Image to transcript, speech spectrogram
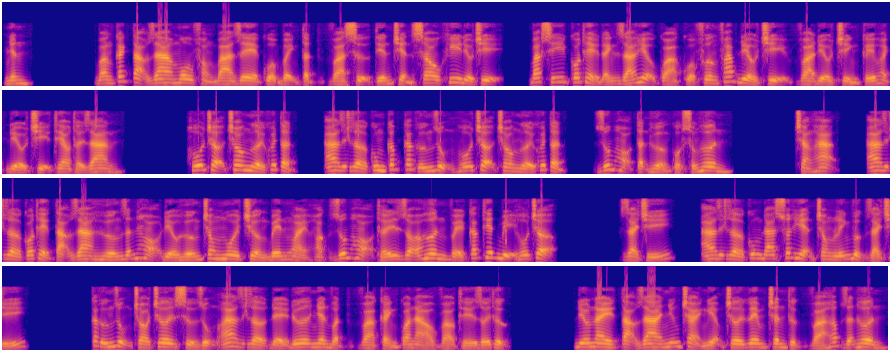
Nhân Bằng cách tạo ra mô phỏng 3D của bệnh tật và sự tiến triển sau khi điều trị, bác sĩ có thể đánh giá hiệu quả của phương pháp điều trị và điều chỉnh kế hoạch điều trị theo thời gian. Hỗ trợ cho người khuyết tật, AZR cung cấp các ứng dụng hỗ trợ cho người khuyết tật, giúp họ tận hưởng cuộc sống hơn. Chẳng hạn, AZR có thể tạo ra hướng dẫn họ điều hướng trong môi trường bên ngoài hoặc giúp họ thấy rõ hơn về các thiết bị hỗ trợ. Giải trí, AZR cũng đã xuất hiện trong lĩnh vực giải trí. Các ứng dụng trò chơi sử dụng AR để đưa nhân vật và cảnh quan ảo vào thế giới thực. Điều này tạo ra những trải nghiệm chơi game chân thực và hấp dẫn hơn.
